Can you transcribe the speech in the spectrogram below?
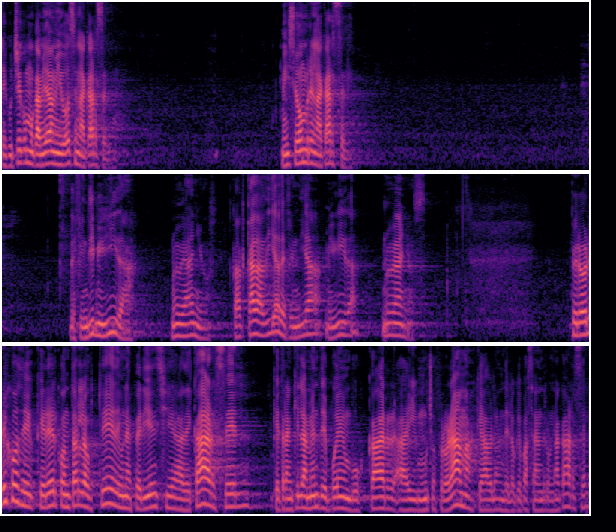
Escuché cómo cambiaba mi voz en la cárcel. Me hice hombre en la cárcel. Defendí mi vida nueve años. Cada día defendía mi vida, nueve años. Pero lejos de querer contarle a usted de una experiencia de cárcel, que tranquilamente pueden buscar, hay muchos programas que hablan de lo que pasa dentro de una cárcel,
